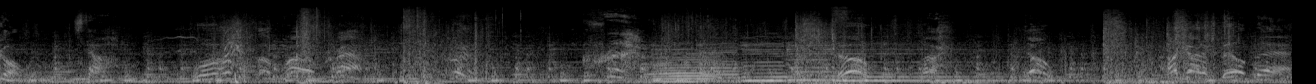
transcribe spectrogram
Going? Stop. Whoa, whoa, crap. Crap. No. Uh, don't. I gotta build that.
